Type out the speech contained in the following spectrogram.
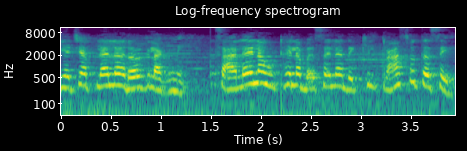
याचे आपल्याला रग लागणे. चालायला उठायला बसायला देखील त्रास होत असेल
